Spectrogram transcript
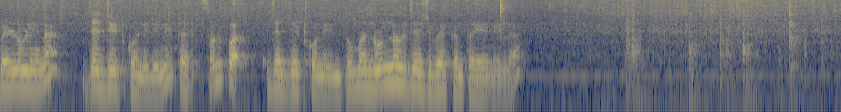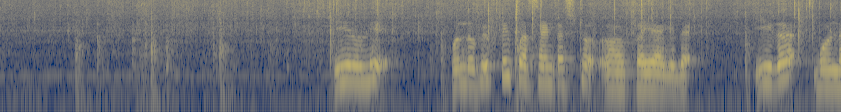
ಬೆಳ್ಳುಳ್ಳಿನ ಜಜ್ಜಿಟ್ಕೊಂಡಿದ್ದೀನಿ. ತರ್, ಸ್ವಲ್ಪ ಜಜ್ಜಿಟ್ಕೊಂಡಿದ್ದೀನಿ. ತುಂಬ ನುಣ್ಣಗೆ ಜಜ್ಜಬೇಕಂತ ಏನಿಲ್ಲ. ಈರುಳ್ಳಿ ಒಂದು ಫಿಫ್ಟಿ ಪರ್ಸೆಂಟಷ್ಟು ಫ್ರೈ ಆಗಿದೆ. ಈಗ ಬೋಂಡ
